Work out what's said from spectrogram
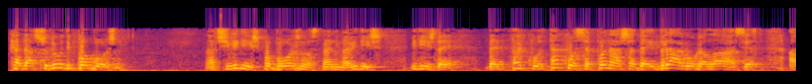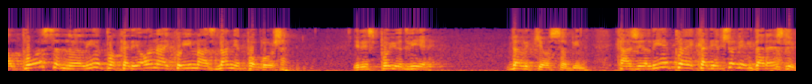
kada su ljudi pobožni. Znači vidiš pobožnost na njima, vidiš, vidiš da je, da je tako, tako se ponaša, da je dragog Allaha svijest. Ali posebno je lijepo kad je onaj koji ima znanje pobožan. Jer je spojio dvije velike osobine. Kaže, lijepo je kad je čovjek darežljiv.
